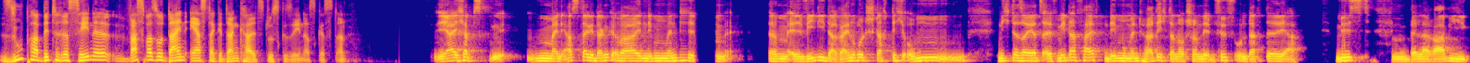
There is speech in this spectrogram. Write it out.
Super bittere Szene. Was war so dein erster Gedanke, als du es gesehen hast gestern? Ja, ich hab's, mein erster Gedanke war in dem Moment, ähm, Elvedi da reinrutscht, dachte ich um, nicht, dass er jetzt Elfmeter pfeift. In dem Moment hörte ich dann auch schon den Pfiff und dachte, ja, Mist. Bellarabi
